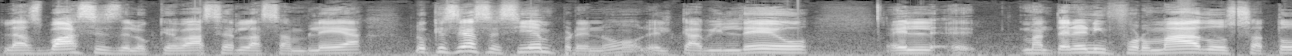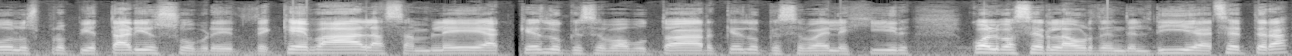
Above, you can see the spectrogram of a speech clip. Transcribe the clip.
las bases de lo que va a ser la asamblea, lo que se hace siempre, ¿no? El cabildeo, el eh, mantener informados a todos los propietarios sobre de qué va la asamblea, qué es lo que se va a votar, qué es lo que se va a elegir, cuál va a ser la orden del día, etcétera.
